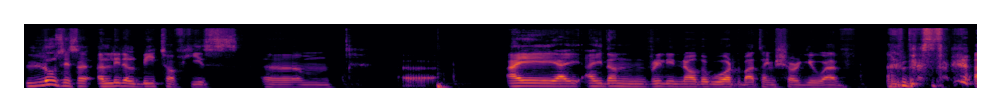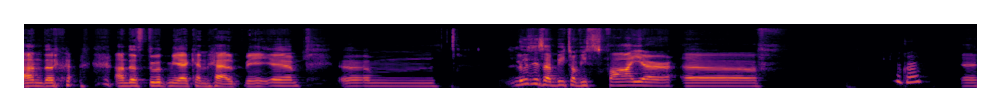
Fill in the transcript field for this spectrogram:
loses a, a little bit of his. Um, uh, I, I I don't really know the word, but I'm sure you have under, understood me. I can help me. Um, um, loses a bit of his fire. Uh, Okay. uh,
